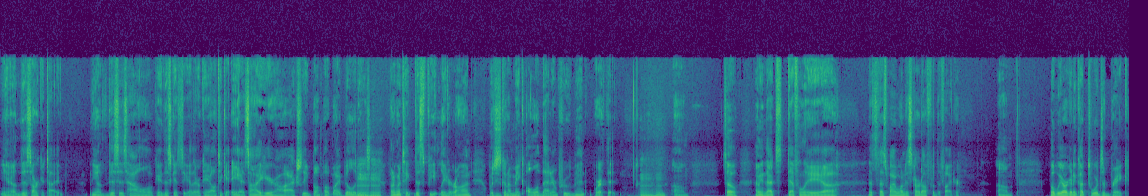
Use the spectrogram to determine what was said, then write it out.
You know, this archetype. You know, this is how okay this gets together. Okay, I'll take an ASI here. I'll actually bump up my abilities, Mhm. but I'm going to take this feat later on, which is going to make all of that improvement worth it. Mm-hmm. Um, so I mean that's definitely uh, that's that's why I wanted to start off with the fighter. Um, but we are going to cut towards a break,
